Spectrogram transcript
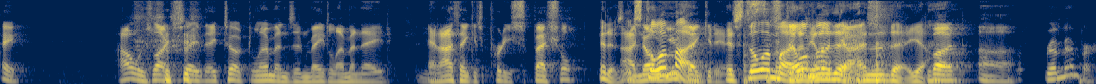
Hey, I always like to say they took lemons and made lemonade. And I think it's pretty special. It is. I It's know still a you mud. think it is. It's still a mud at the end of the day. guys. End of the day, yeah. But uh, remember,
